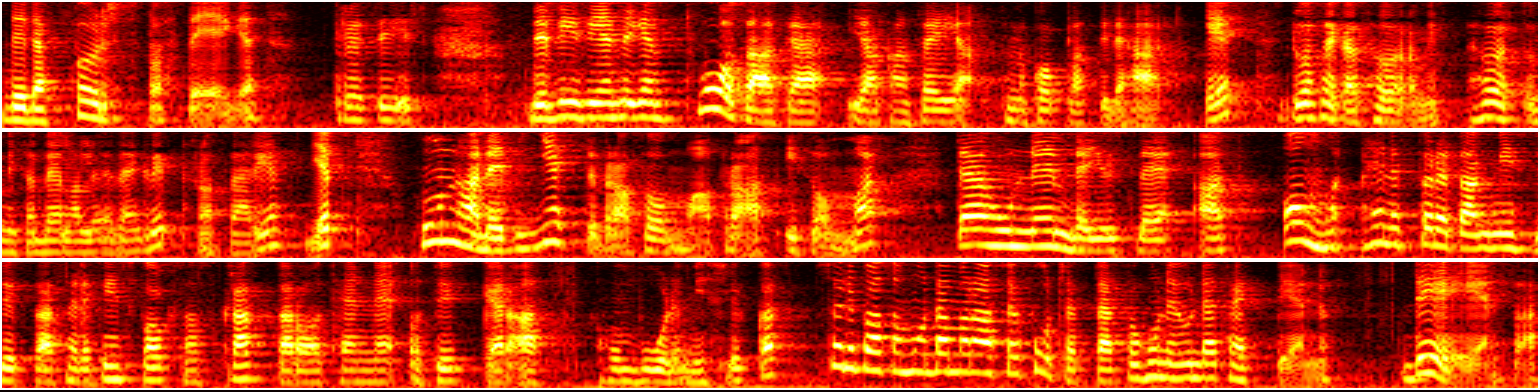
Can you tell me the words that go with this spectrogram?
det där första steget. Precis. Det finns egentligen två saker jag kan säga som är kopplat till det här. Ett, du har säkert hört om, hört om Isabella Löwengrip från Sverige. Yep. Hon hade ett jättebra sommarprat i sommar där hon nämnde just det att om hennes företag misslyckas när det finns folk som skrattar åt henne och tycker att hon borde misslyckas så är det bara som hon dammar av sig och fortsätter för hon är under 30 ännu. Det är en sak.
